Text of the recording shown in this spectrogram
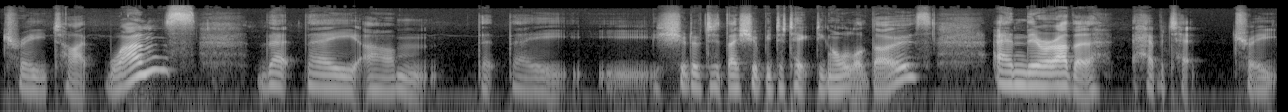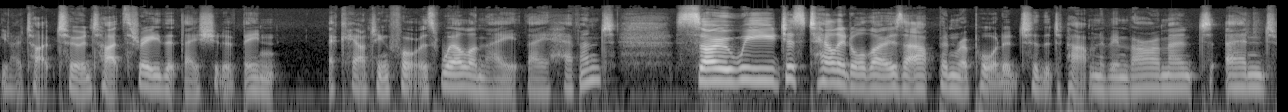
tree type ones that they um, that they should have they should be detecting all of those, and there are other habitat tree, you know, type two and type three that they should have been accounting for as well, and they, they haven't. So we just tallied all those up and reported to the Department of Environment. And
